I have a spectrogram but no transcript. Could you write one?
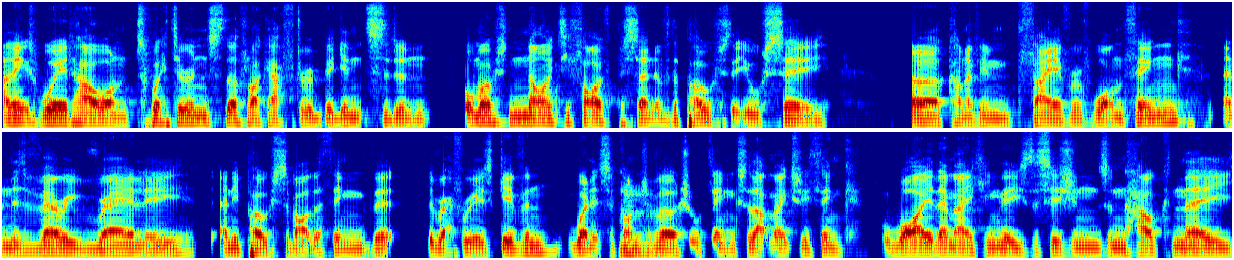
I think it's weird how on Twitter and stuff, like after a big incident, almost ninety five percent of the posts that you'll see are kind of in favour of one thing, and there's very rarely any posts about the thing that the referee is given when it's a hmm. controversial mm. thing. So that makes me think why they're making these decisions and how can they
